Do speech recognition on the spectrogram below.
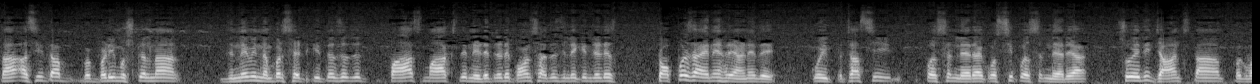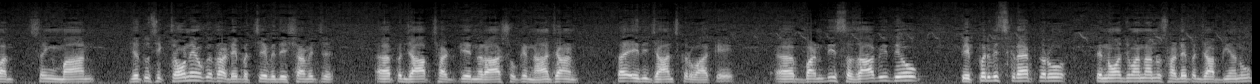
ਤਾਂ ਅਸੀਂ ਤਾਂ ਬ- ਬੜੀ ਮੁਸ਼ਕਲ ਨਾਲ ਜਿੰਨੇ ਵੀ ਨੰਬਰ ਸੈੱਟ ਕੀਤੇ ਸੀ, ਉਹਦੇ ਪਾਸ ਮਾਰਕਸ ਦੇ ਨੇੜੇ ਤੇੜੇ ਪਹੁੰਚ ਸਕਦੇ ਸੀ, ਲੇਕਿਨ ਜਿਹੜੇ ਟੌਪਰਸ ਆਏ ਨੇ ਹਰਿਆਣੇ ਦੇ, ਕੋਈ 85% ਲੈ ਰਿਹਾ, ਕੋਈ 80% ਲੈ ਰਿਹਾ। ਸੋ ਇਹਦੀ ਜਾਂਚ ਤਾਂ ਭਗਵੰਤ ਸਿੰਘ ਮਾਨ, ਜੇ ਤੁਸੀਂ ਚਾਹੁੰਦੇ ਹੋ ਕਿ ਤੁਹਾਡੇ ਬੱਚੇ ਵਿਦੇਸ਼ਾਂ ਵਿੱਚ ਪੰਜਾਬ ਛੱਡ ਕੇ ਨਿਰਾਸ਼ ਹੋ ਕੇ ਨਾ ਜਾਣ, ਤਾਂ ਇਹਦੀ ਜਾਂਚ ਕਰਵਾ ਕੇ ਬਣਦੀ ਸਜ਼ਾ ਵੀ ਦਿਓ, ਪੇਪਰ ਵੀ ਸਕ੍ਰੈਪ ਕਰੋ ਤੇ ਨੌਜਵਾਨਾਂ ਨੂੰ, ਸਾਡੇ ਪੰਜਾਬੀਆਂ ਨੂੰ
